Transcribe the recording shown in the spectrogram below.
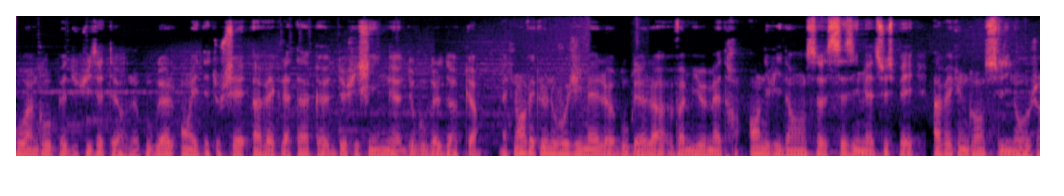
où un groupe d'utilisateurs de Google ont été touchés avec l'attaque de phishing de Google Doc. Maintenant avec le nouveau Gmail, Google va mieux mettre en évidence ces emails suspects avec une grosse ligne rouge.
